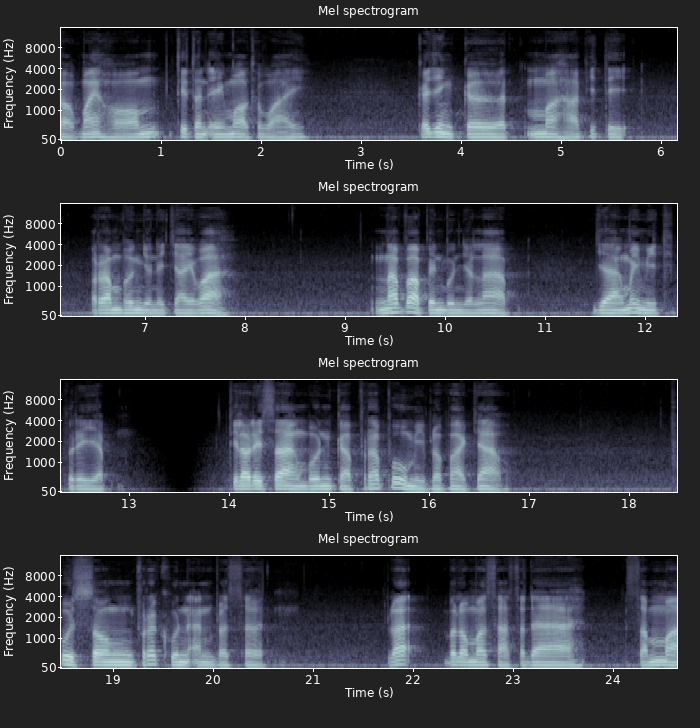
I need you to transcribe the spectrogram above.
ดอกไม้หอมที่ตนเองมอบถวาย ก็ยิ่งเกิดมหาพิติรำพึงอยู่ในใจว่า นับว่าเป็นบุญญาลาภอย่างไม่มีที่เปรียบ ที่เราได้สร้างบุญกับพระผู้มีพระภาคเจ้า ผู้ทรงพระคุณอันประเสริฐ พระบรมศาสดา สัมมา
